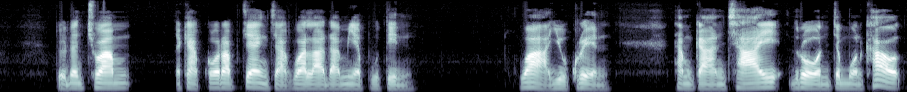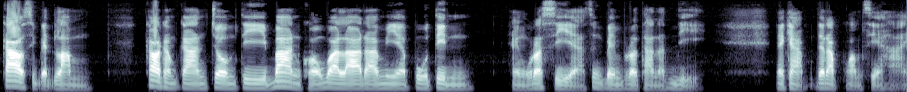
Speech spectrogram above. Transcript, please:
ๆโดนัลด์ทรัมป์นะครับก็รับแจ้งจากวลาดาเมียปูติน ว่ายูเครนทำการใช้โดรนจำนวนเข้า91ลำ เข้าทำการโจมตีบ้านของวลาดาเมียปูติน แห่งรัสเซีย ซึ่งเป็นประธานาธิบดีนะครับได้รับความเสียหาย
